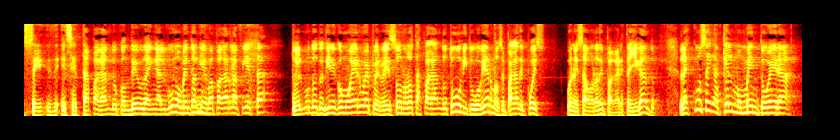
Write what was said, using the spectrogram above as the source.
se, se está pagando con deuda, en algún momento alguien va a pagar la fiesta todo el mundo te tiene como héroe, pero eso no lo estás pagando tú ni tu gobierno, se paga después. Bueno, esa hora de pagar está llegando. La excusa en aquel momento era,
